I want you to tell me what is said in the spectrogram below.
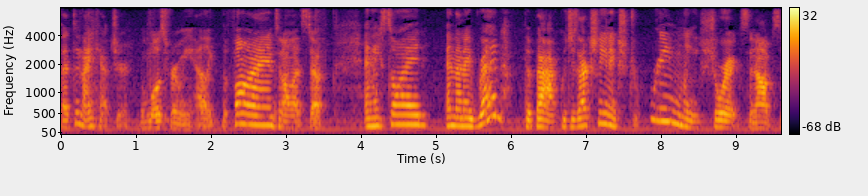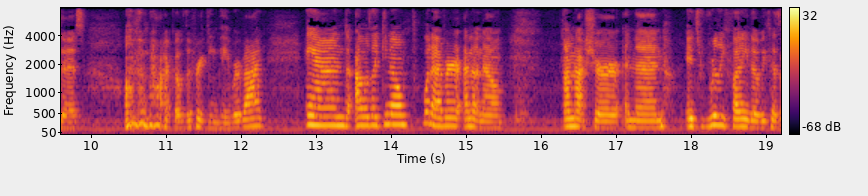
that's an eye catcher. It was for me. I like the font and all that stuff. And I saw it and then I read the back, which is actually an extremely short synopsis on the back of the freaking paperback. And I was like, you know, whatever. I don't know. I'm not sure. And then it's really funny though because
